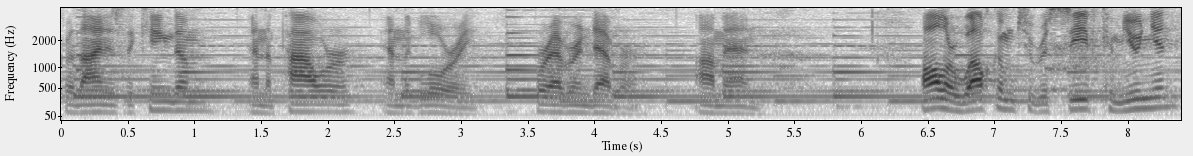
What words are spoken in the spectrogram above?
For thine is the kingdom, and the power, and the glory, forever and ever. Amen. All are welcome to receive communion.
